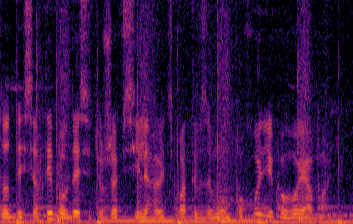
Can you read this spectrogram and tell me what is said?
до 10, бо в 10 вже всі лягають спати в зимовому поході, кого я бачу.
